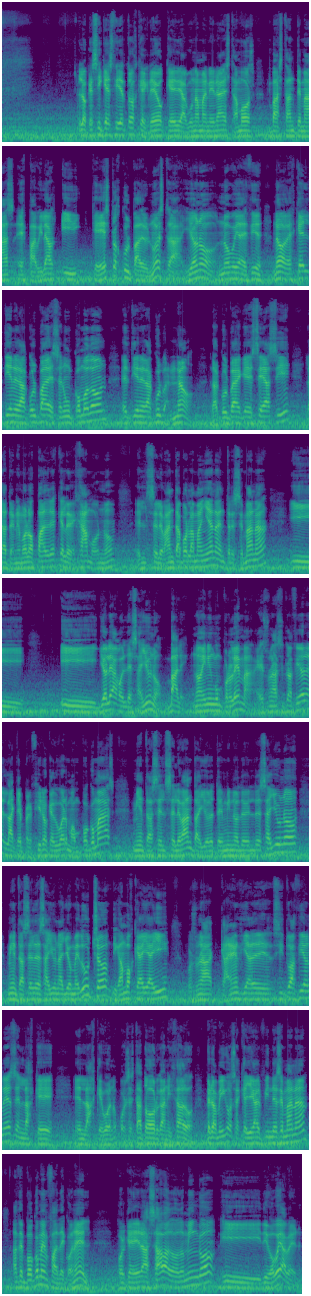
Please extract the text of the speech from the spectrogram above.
Lo que sí que es cierto es que creo que de alguna manera estamos bastante más espabilados y que esto es culpa de nuestra. Yo no, no voy a decir, no, es que él tiene la culpa de ser un comodón, él tiene la culpa. No, la culpa de que sea así la tenemos los padres que le dejamos, ¿no? Él se levanta por la mañana entre semana y, y yo le hago el desayuno. Vale, no hay ningún problema. Es una situación en la que prefiero que duerma un poco más. Mientras él se levanta, yo le termino el desayuno. Mientras él desayuna, yo me ducho. Digamos que hay ahí, pues, una carencia de situaciones en las que, en las que, bueno, pues está todo organizado. Pero amigos, es que llega el fin de semana. Hace poco me enfadé con él. Porque era sábado o domingo y digo, voy a ver.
